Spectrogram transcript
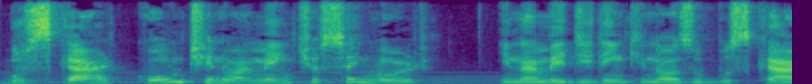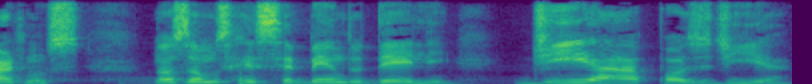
Buscar continuamente o Senhor, e na medida em que nós o buscarmos, nós vamos recebendo dele, dia após dia,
